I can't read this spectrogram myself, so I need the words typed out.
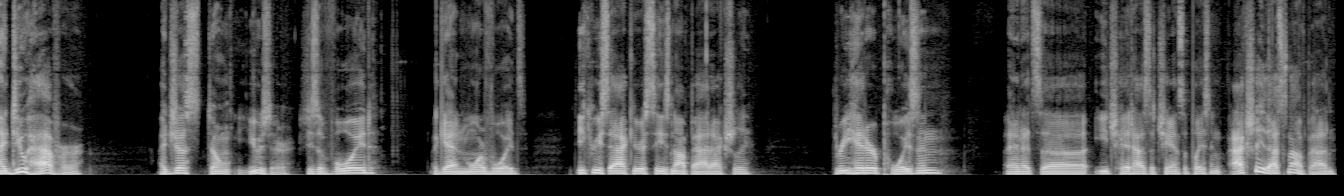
I do have her. I just don't use her. She's a Void. Again, more Voids. Decrease accuracy is not bad, actually. Three hitter, poison. and it's uh each hit has a chance of placing. Actually, that's not bad.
